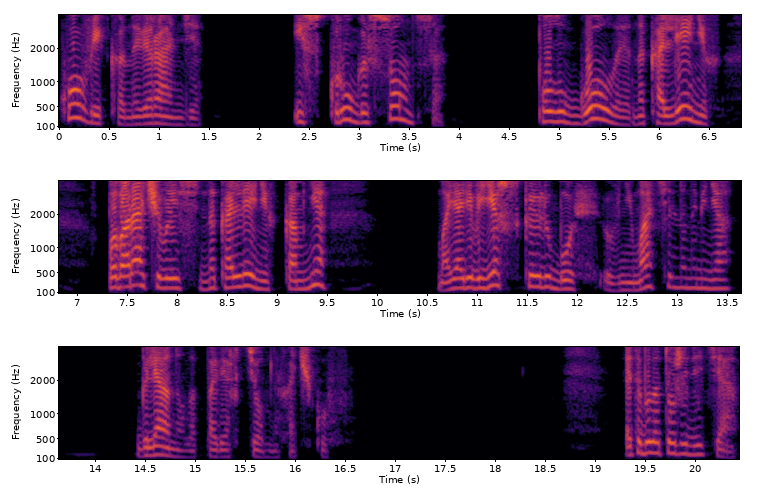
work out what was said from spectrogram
коврика на веранде из круга солнца, полуголая, на коленях, поворачиваясь на коленях ко мне, моя ривьерская любовь внимательно на меня глянула поверх темных очков. Это было тоже дитя.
